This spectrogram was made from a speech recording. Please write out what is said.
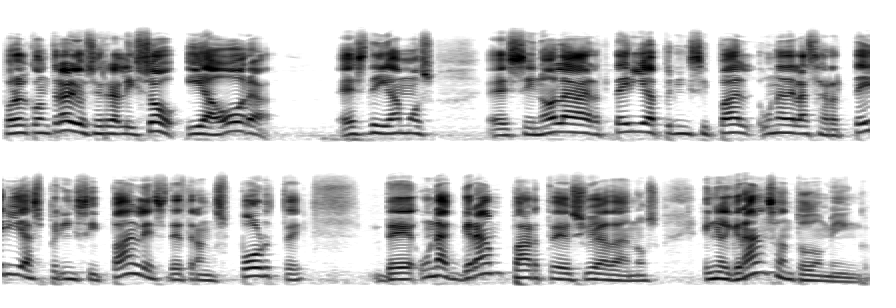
Por el contrario, se realizó y ahora es, digamos, eh, si no la arteria principal, una de las arterias principales de transporte de una gran parte de ciudadanos en el Gran Santo Domingo.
